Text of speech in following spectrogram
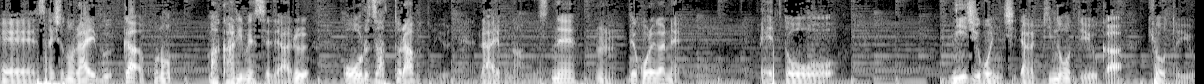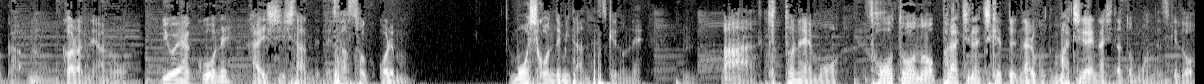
えー、最初のライブがこの幕張メッセである、オールザットラブというね、ライブなんですね。うん。で、これがね、えっと、25日、だから昨日というか、今日というか、うん、からね、あの、予約をね、開始したんでね、早速これも、申し込んでみたんですけどね。うん、まあ、きっとね、もう、相当のプラチナチケットになること間違いなしだと思うんですけど、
